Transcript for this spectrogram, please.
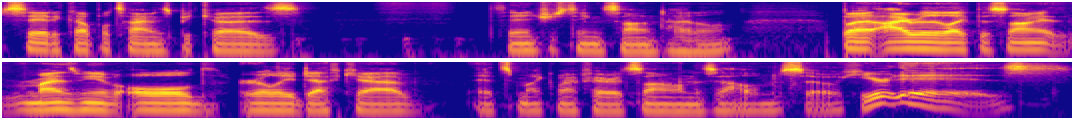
To say it a couple times because it's an interesting song title. But I really like the song. It reminds me of old, early Death Cab. It's like my favorite song on this album. So here it is.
